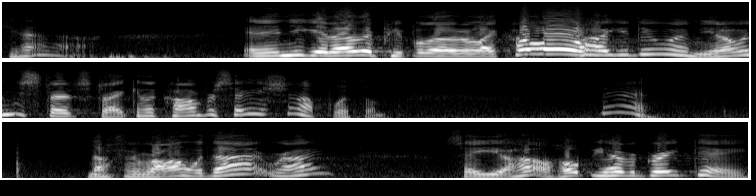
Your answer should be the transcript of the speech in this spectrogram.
yeah. And then you get other people that are like, hello, how you doing? You know, and you start striking a conversation up with them. Man, nothing wrong with that, right? Say, oh, hope you have a great day.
